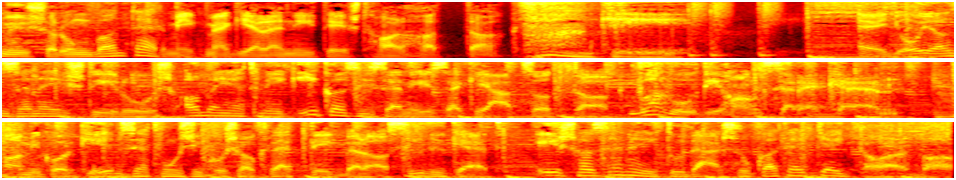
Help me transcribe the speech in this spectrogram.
Műsorunkban termék megjelenítést hallhattak. Funky! Egy olyan zenei stílus, amelyet még igazi zenészek játszottak valódi hangszereken. Amikor képzett muzsikusok vették bele a szívüket és a zenei tudásukat egy-egy dalba.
